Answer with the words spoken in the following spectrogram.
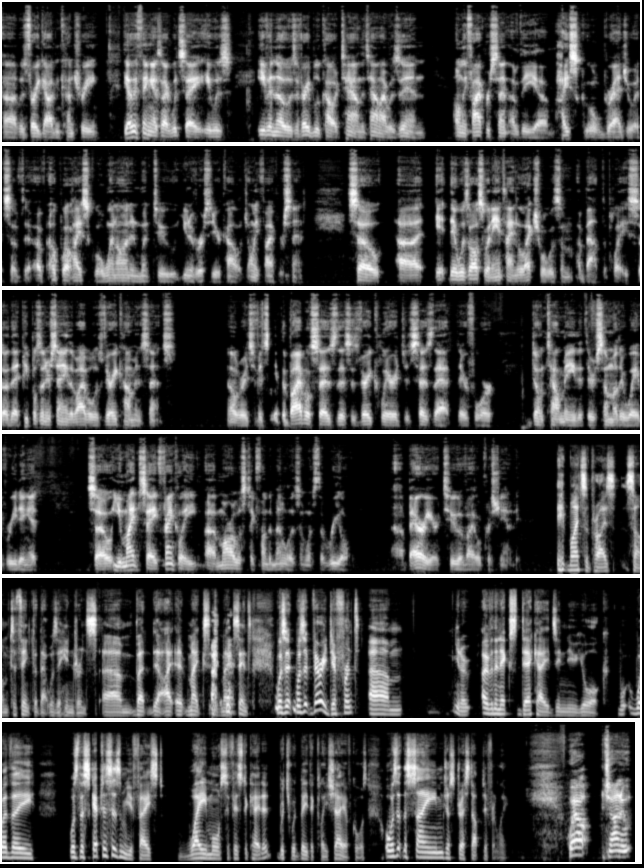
Uh, it was very God and country. The other thing, as I would say, it was even though it was a very blue collar town, the town I was in, only five percent of the um, high school graduates of, the, of Hopewell High School went on and went to university or college. Only five percent. So uh, it, there was also an anti-intellectualism about the place, so that people's understanding of the Bible was very common sense. In other words, if it's if the Bible says this is very clear, it, it says that. Therefore, don't tell me that there's some other way of reading it. So you might say, frankly, uh, moralistic fundamentalism was the real uh, barrier to a vital Christianity. It might surprise some to think that that was a hindrance, um, but yeah, it makes it makes sense. Was it was it very different um, you know, over the next decades in New York, were the was the skepticism you faced way more sophisticated, which would be the cliche, of course, or was it the same, just dressed up differently? Well, John,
